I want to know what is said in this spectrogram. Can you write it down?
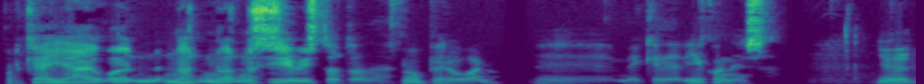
Porque hay algo, no, no, sé si he visto todas, ¿no? Pero bueno, me quedaría con esa. Yo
